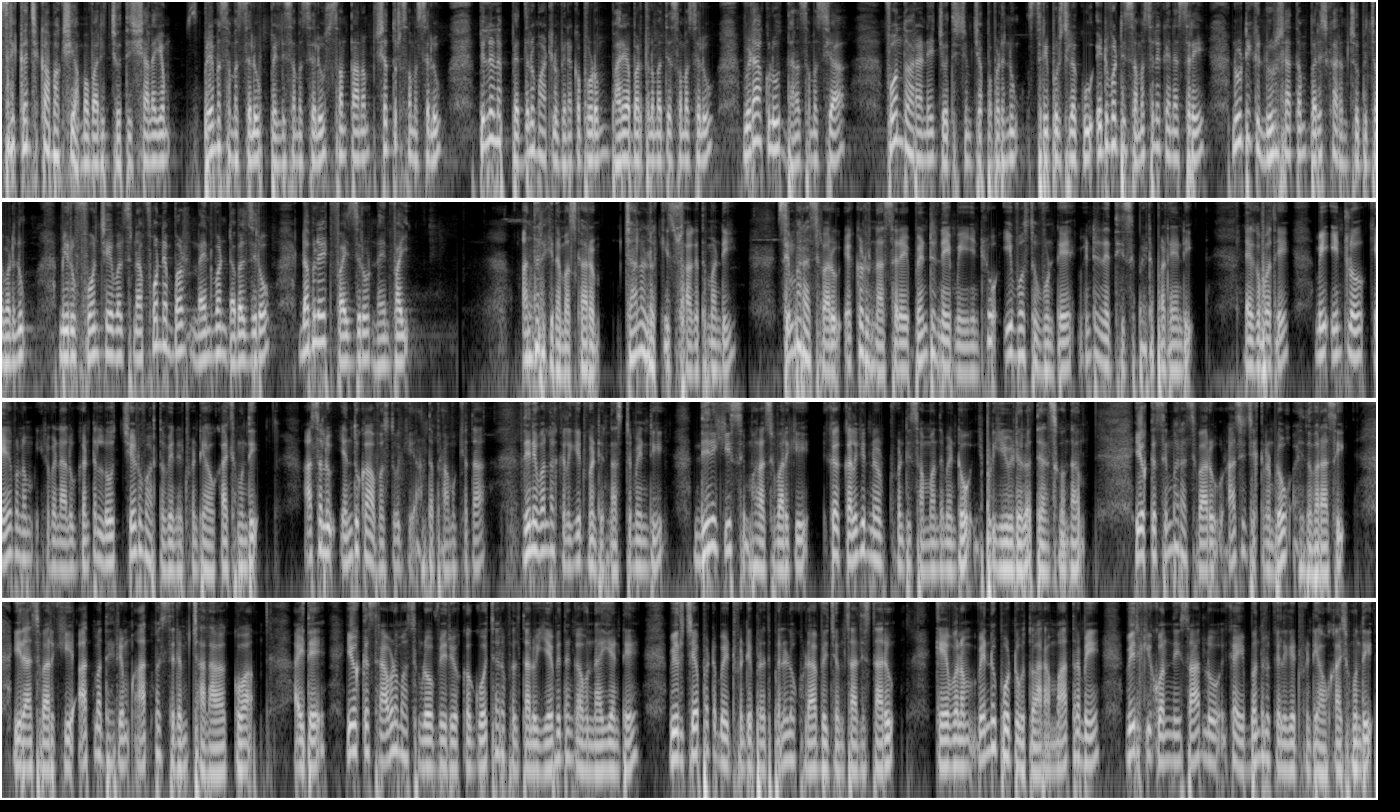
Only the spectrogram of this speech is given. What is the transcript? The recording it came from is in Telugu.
శ్రీ కంచి కామాక్షి అమ్మవారి జ్యోతిష్యాలయం. ప్రేమ సమస్యలు పెళ్ళి సమస్యలు సంతానం శత్రు సమస్యలు పిల్లల పెద్దల మాటలు వినకపోవడం భార్యాభర్తల మధ్య సమస్యలు విడాకులు ధన సమస్య ఫోన్ ద్వారానే జ్యోతిష్యం చెప్పబడను. స్త్రీ పురుషులకు ఎటువంటి సమస్యలకైనా సరే నూటికి నూరు శాతం పరిష్కారం చూపించబడను. మీరు ఫోన్ చేయవలసిన phone number nine one double zero double eight five zero nine five అందరికీ నమస్కారం ఛానల్లోకి స్వాగతం అండి సింహరాశి వారు ఎక్కడున్నా సరే వెంటనే మీ ఇంట్లో ఈ వస్తువు ఉంటే వెంటనే తీసి బయటపడేయండి లేకపోతే మీ ఇంట్లో కేవలం ఇరవై నాలుగు గంటల్లో చెడు వార్త వినేటువంటి అవకాశం ఉంది. అసలు ఎందుకు ఆ వస్తువుకి అంత ప్రాముఖ్యత? దీనివల్ల కలిగేటువంటి నష్టం ఏంటి దీనికి సింహరాశి వారికి ఇక కలిగినటువంటి సంబంధం ఏంటో ఇప్పుడు ఈ వీడియోలో తెలుసుకుందాం. ఈ యొక్క సింహరాశి వారు రాశి చక్రంలో ఐదవ రాశి. ఈ రాశి వారికి ఆత్మధైర్యం ఆత్మస్థైర్యం చాలా ఎక్కువ. అయితే ఈ యొక్క శ్రావణ మాసంలో వీరి యొక్క గోచార ఫలితాలు ఏ విధంగా ఉన్నాయి అంటే వీరు చేపట్టబోయేటువంటి ప్రతి పనిలో కూడా విజయం సాధిస్తారు. కేవలం వెన్నుపోటు ద్వారా మాత్రమే వీరికి కొన్నిసార్లు ఇక ఇబ్బందులు కలిగేటువంటి అవకాశం ఉంది.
